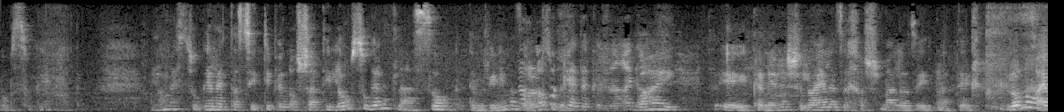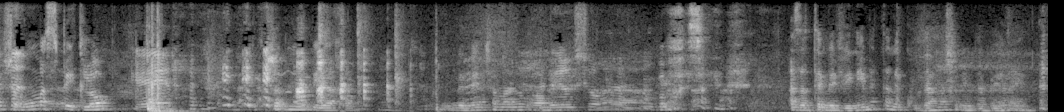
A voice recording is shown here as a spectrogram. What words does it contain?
לא מסוגלת. לא מסוגלת, עשיתי ונושעתי, לא מסוגלת לעשות. אתם מבינים מה זה לא, לא לא? בקטע כזה, רגע. וואי, אה, כנראה שלא היה לזה חשמל, אז זה התנתק. לא נורא, הם שמעו מספיק, לא? כן. עכשיו נהיה ביחד. באמת שמענו הרבה. אז אתם מבינים את הנקודה מה שאני מדברת?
